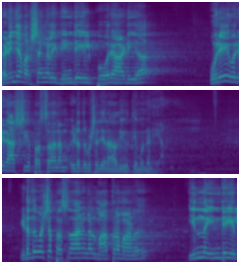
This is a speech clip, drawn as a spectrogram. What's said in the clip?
കഴിഞ്ഞ വർഷങ്ങളിൽ ഇന്ത്യയിൽ പോരാടിയ ഒരേ ഒരു രാഷ്ട്രീയ പ്രസ്ഥാനം ഇടതുപക്ഷ ജനാധിപത്യ മുന്നണിയാണ്. ഇടതുപക്ഷ പ്രസ്ഥാനങ്ങൾ മാത്രമാണ് ഇന്ന് ഇന്ത്യയിൽ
